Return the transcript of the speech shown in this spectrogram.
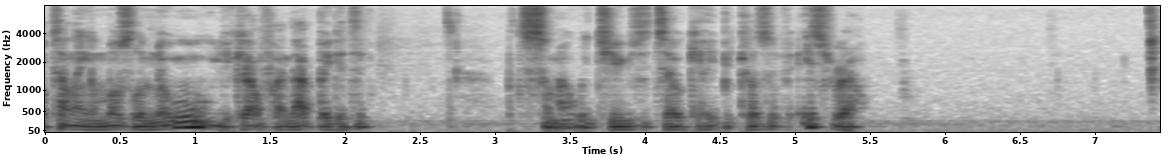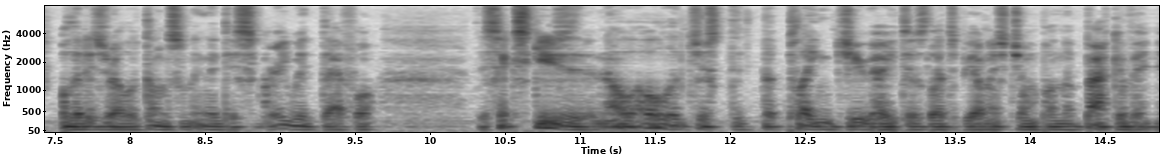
or telling a Muslim, no, you can't find that bigoted? But somehow with Jews, it's okay because of Israel, or that Israel have done something they disagree with. Therefore, this excuses it, and all, all just the, the plain Jew haters, let's be honest, jump on the back of it.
